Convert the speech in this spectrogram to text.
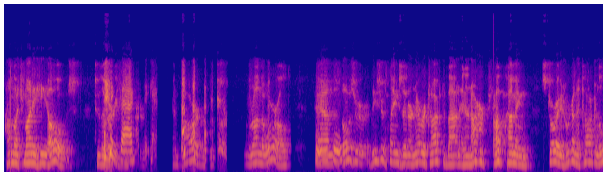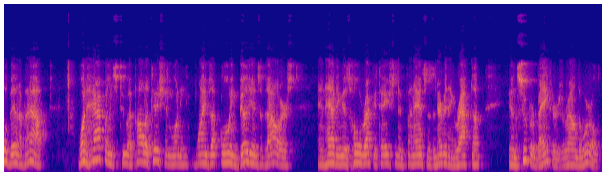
how much money he owes to the very exactly. and power run the world. And mm-hmm. those are these are things that are never talked about. And in our upcoming stories, we're going to talk a little bit about what happens to a politician when he winds up owing billions of dollars and having his whole reputation and finances and everything wrapped up in super bankers around the world.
